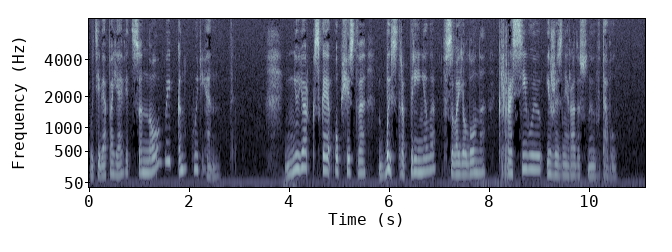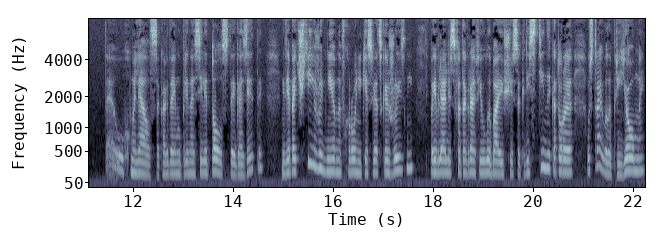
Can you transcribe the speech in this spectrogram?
у тебя появится новый конкурент. Нью-Йоркское общество быстро приняло в свое лоно красивую и жизнерадостную вдову. Тео ухмылялся, когда ему приносили толстые газеты, где почти ежедневно в хронике светской жизни появлялись фотографии улыбающейся Кристины, которая устраивала приемы,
